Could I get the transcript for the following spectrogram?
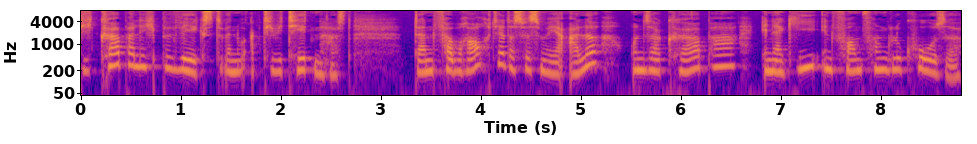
dich körperlich bewegst, wenn du Aktivitäten hast, dann verbraucht ja, das wissen wir ja alle, unser Körper Energie in Form von Glucose.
